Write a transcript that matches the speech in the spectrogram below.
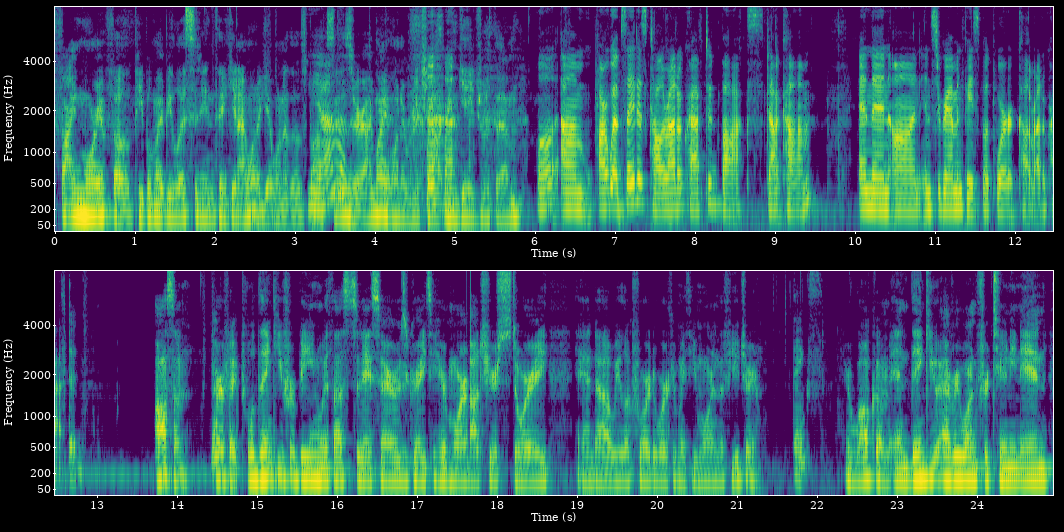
find more info. People might be listening thinking, I want to get one of those boxes, Yeah. or I might want to reach out and engage with them. Well, um, our website is coloradocraftedbox.com. And then on Instagram and Facebook, we're Colorado Crafted. Awesome. Perfect. Well, thank you for being with us today, Sarah. It was great to hear more about your story, and uh, we look forward to working with you more in the future. Thanks. You're welcome. And thank you, everyone, for tuning in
